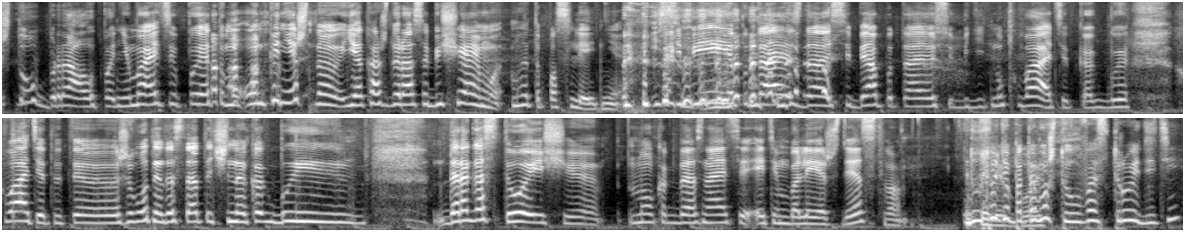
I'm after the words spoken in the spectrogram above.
что брал, понимаете, поэтому он, конечно, я каждый раз обещаю ему, ну, это последнее. И себе я пытаюсь, да, себя пытаюсь убедить, ну, хватит, как бы, хватит, это животные достаточно, как бы, дорогостоящие. Но когда, знаете, этим болеешь с детства, Ну, судя по тому, что у вас трое детей,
